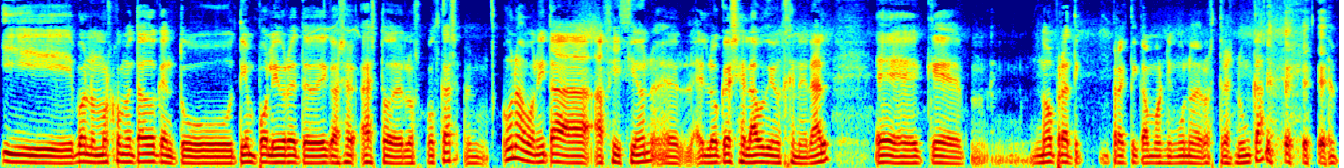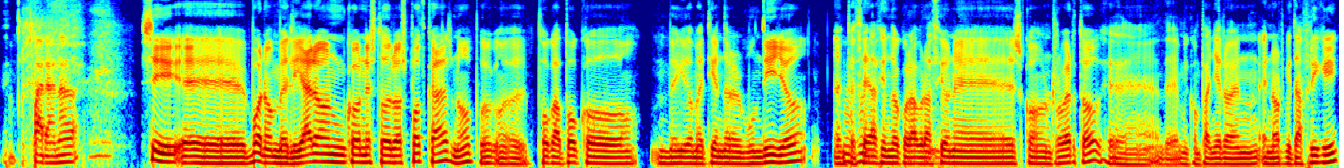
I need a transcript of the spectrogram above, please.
Y bueno, hemos comentado que en tu tiempo libre te dedicas a esto de los podcasts. Mm, Una bonita afición en lo que es el audio en general, eh, que mm, no practi- practicamos ninguno de los tres nunca, eh, para nada. Sí, eh, bueno, me liaron con esto de los podcasts, ¿no? Po- Poco a poco me he ido metiendo en el mundillo. Empecé haciendo colaboraciones con Roberto, de, de mi compañero en, en Órbita Friki.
